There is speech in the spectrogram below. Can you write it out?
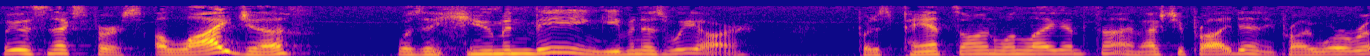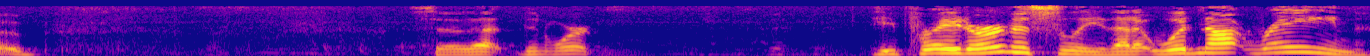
Look at this next verse. Elijah was a human being, even as we are. Put his pants on one leg at a time. Actually, probably didn't. He probably wore a robe. So that didn't work. He prayed earnestly that it would not rain.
